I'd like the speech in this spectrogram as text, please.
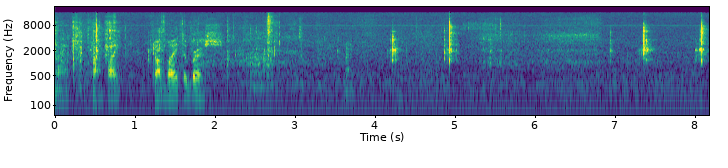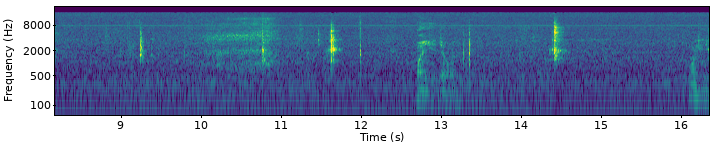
No, don't bite. Don't bite the brush. What are you doing? What are you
